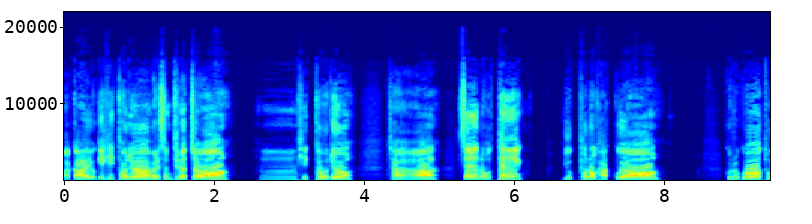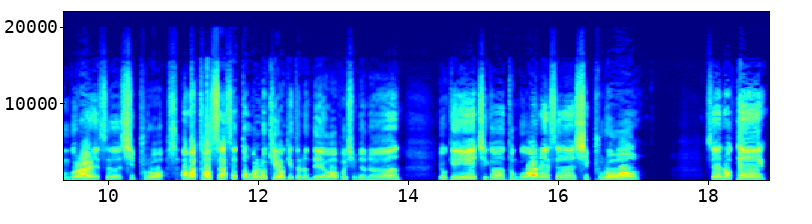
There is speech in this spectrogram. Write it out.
아까 여기 히토류 말씀드렸죠. 음, 히토류. 자, 세노텍 6% 갔고요. 그리고 동그라스 10% 아마 더 쌌었던 걸로 기억이 드는데요. 보시면은 여기 지금 동그라스 10% 세노텍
